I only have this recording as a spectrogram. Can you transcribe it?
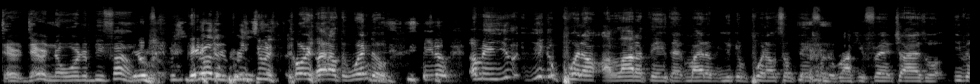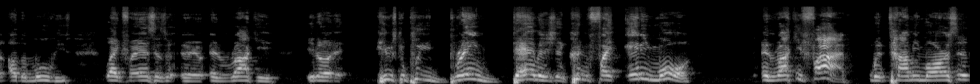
They're they're nowhere to be found. They brother threw his storyline out the window. you know, I mean, you you can point out a lot of things that might have. You can point out some things from the Rocky franchise or even other movies. Like for instance, in Rocky, you know, he was completely brain damaged and couldn't fight anymore in Rocky Five with Tommy Morrison.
